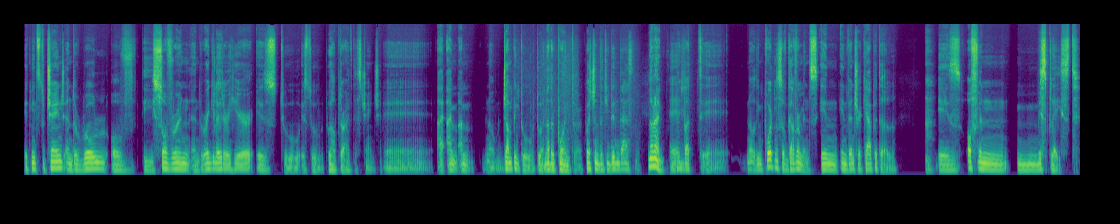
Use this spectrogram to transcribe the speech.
It needs to change, and the role of the sovereign and the regulator here is to is to to help drive this change. Uh, I, I'm I'm you know jumping to to another point, or a question that you didn't ask me. No, no. Uh, but uh, you know the importance of governments in in venture capital is often misplaced,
